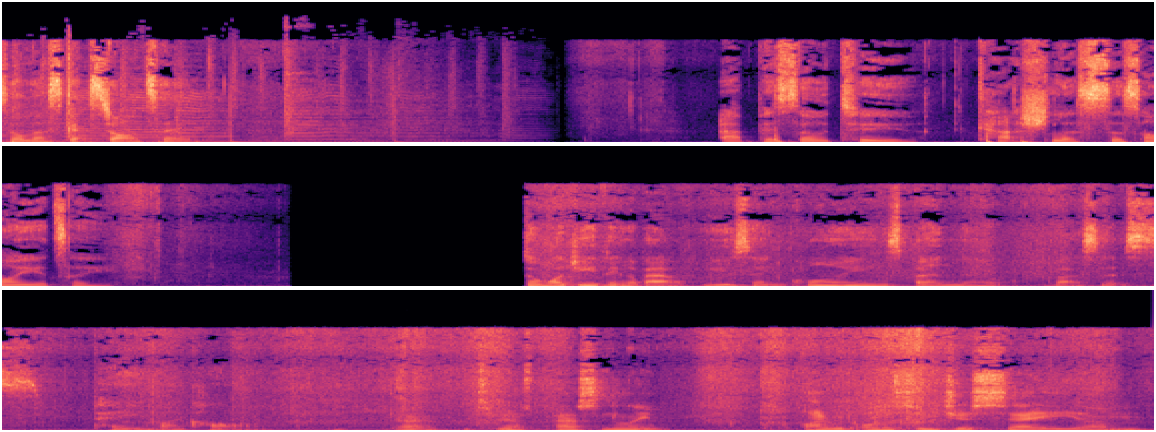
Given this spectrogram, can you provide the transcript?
So let's get started. Episode 2 Cashless Society. So, what do you think about using coins, banknote versus paying by card? Uh, to be honest, personally, I would honestly just say um,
